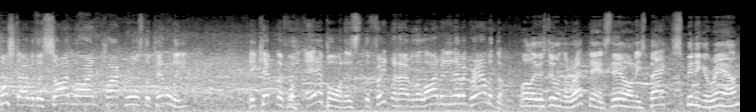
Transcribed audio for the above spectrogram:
pushed over the sideline, Clark rules the penalty. He kept the feet airborne as the feet went over the line, but he never grounded them. Well, he was doing the rap dance there on his back, spinning around.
